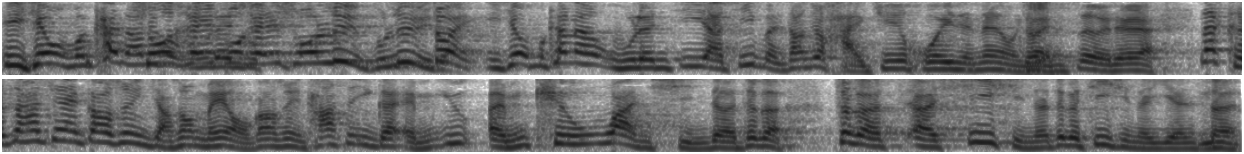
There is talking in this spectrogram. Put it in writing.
以前我们看到说黑不黑，说绿不绿。对，以前我们看到无人机啊，基本上就海军灰的那种颜色，对，不对？那可是他现在告诉你讲说没有，我告诉你，它是一个 M U M Q One 型的这个这个呃 C 型的这个机型的延伸。嗯、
